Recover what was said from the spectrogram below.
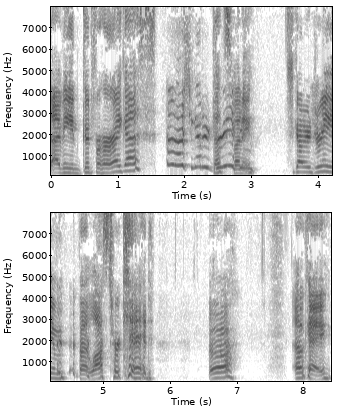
I mean, good for her, I guess. Oh, she got her dream. That's funny. She got her dream, but lost her kid. Ugh. Okay.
